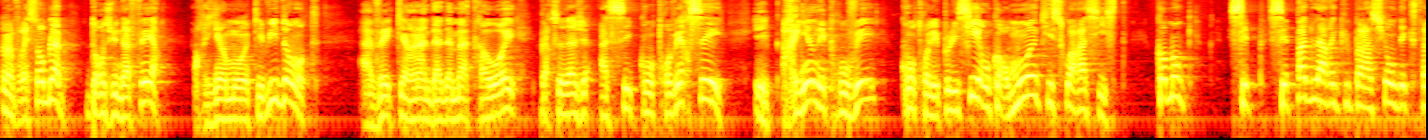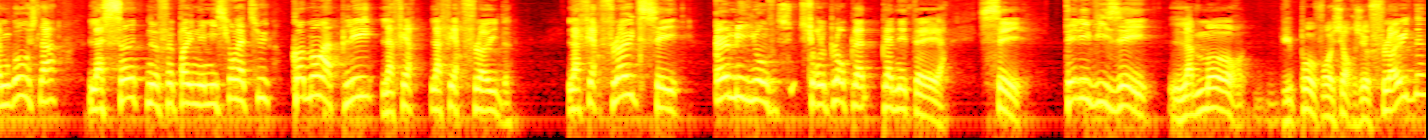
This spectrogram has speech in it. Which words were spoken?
Invraisemblable. Dans une affaire rien moins qu'évidente avec un Dadama Traoré, personnage assez controversé. Et rien n'est prouvé contre les policiers, encore moins qu'ils soient racistes. Comment c'est, pas de la récupération d'extrême gauche, là La 5 ne fait pas une émission là-dessus Comment appeler l'affaire, l'affaire Floyd? L'affaire Floyd, c'est un million sur le plan planétaire. C'est téléviser la mort du pauvre George Floyd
